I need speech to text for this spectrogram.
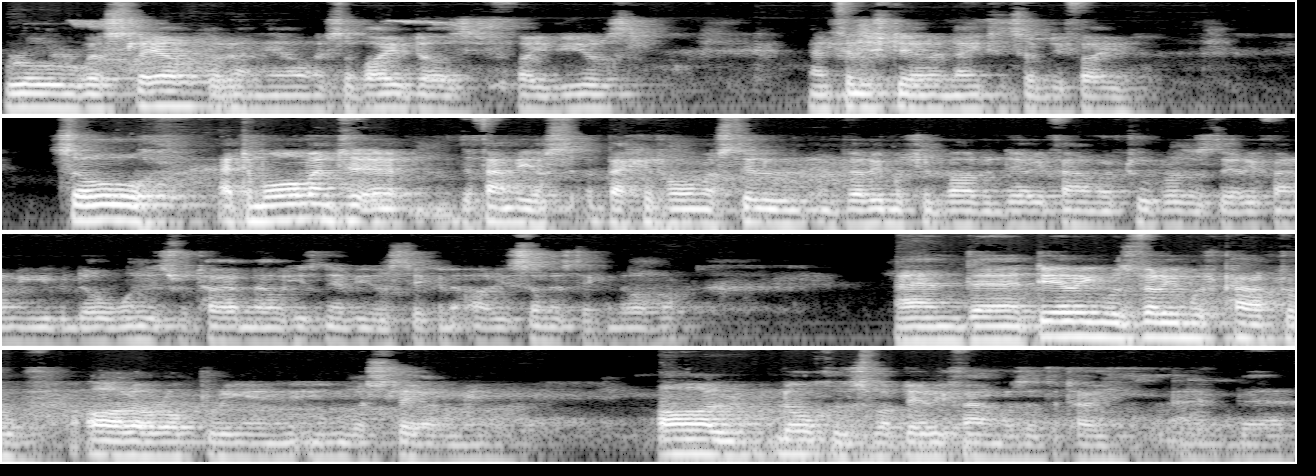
rural West Clare, but anyhow, I survived those five years and finished there in 1975. So at the moment, uh, the family back at home are still very much involved in dairy farming. I have two brothers dairy farming, even though one is retired now, his nephew has taken, or his son has taken over. And uh, dairying was very much part of all our upbringing in, in West Clare. I mean, all locals were dairy farmers at the time. And uh,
